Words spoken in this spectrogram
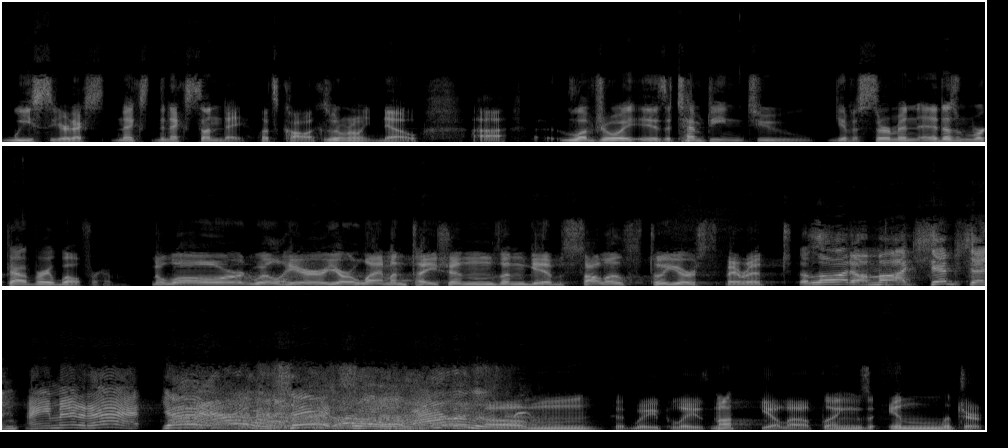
we see, or next, next, the next Sunday, let's call it, because we don't really know. Uh, Lovejoy is attempting to give a sermon, and it doesn't work out very well for him. The Lord will hear your lamentations and give solace to your spirit. The Lord or Marge Simpson. I ain't mad at that. Yeah, say it, brother. Hallelujah. Um, could we please not yell out things in the church?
